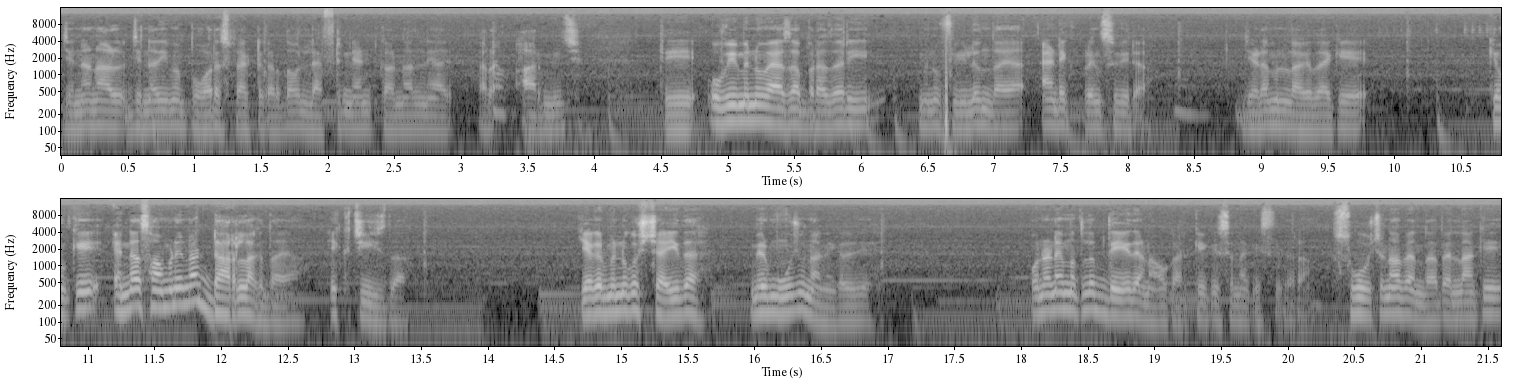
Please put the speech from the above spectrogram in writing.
ਜਿਨ੍ਹਾਂ ਨਾਲ ਜਿਨ੍ਹਾਂ ਦੀ ਮੈਂ ਬਹੁਤ ਰਿਸਪੈਕਟ ਕਰਦਾ ਉਹ ਲੈਫਟੀਨੈਂਟ ਕਰਨਲ ਨੇ. ਆਰਮੀ 'ਚ। ਤੇ ਉਹ ਵੀ ਮੈਨੂੰ ਐਜ਼ ਅ ਬ੍ਰਦਰ ਹੀ ਮੈਨੂੰ ਫੀਲ ਹੁੰਦਾ ਆ ਐਂਡ ਇੱਕ ਪ੍ਰਿੰਸ ਵੀਰਾ ਜਿਹੜਾ ਮੈਨੂੰ ਲੱਗਦਾ ਕਿ ਕਿਉਂਕਿ ਇਹਨਾਂ ਸਾਹਮਣੇ ਨਾ ਡਰ ਲੱਗਦਾ ਆ ਇੱਕ ਚੀਜ਼ ਦਾ। ਕਿ ਅਗਰ ਮੈਨੂੰ ਕੁਝ ਚਾਹੀਦਾ ਮੇਰੇ ਮੂੰਹ ਚੋਂ ਨਾ ਨਿਕਲ ਜੇ। ਉਹਨਾਂ ਨੇ ਮਤਲਬ ਦੇ ਦੇਣਾ ਉਹ ਕਰਕੇ ਕਿਸੇ ਨਾ ਕਿਸੇ ਤਰ੍ਹਾਂ। ਸੋਚਣਾ ਪੈਂਦਾ ਪਹਿਲਾਂ ਕਿ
